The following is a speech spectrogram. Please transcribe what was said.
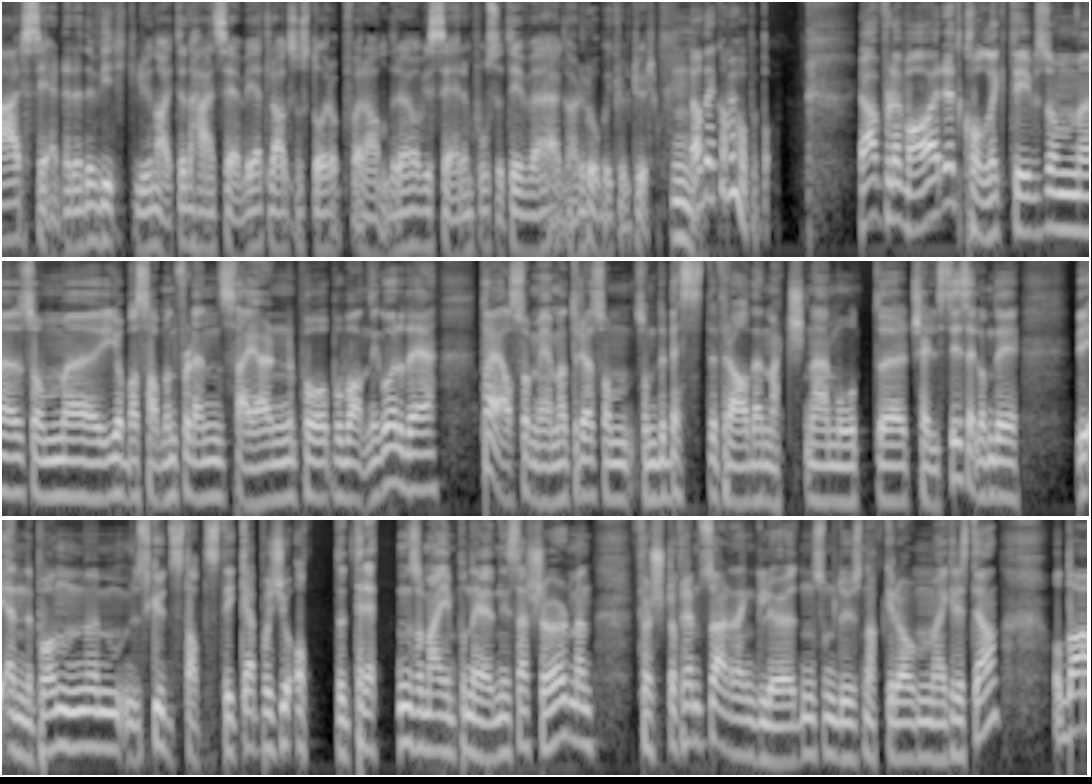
her ser dere det virkelige United. Her ser vi et lag som står opp for hverandre, og vi ser en positiv garderobekultur. garderobekultur. Ja, det kan vi håpe på. Ja, for det var et kollektiv som, eh, som jobba sammen for den seieren på, på banen i går, og det tar jeg også med meg tror jeg, som, som det beste fra den matchen her mot eh, Chelsea, selv om de, de ender på en mm, skuddstatistikk her på 28-13, som er imponerende i seg sjøl, men først og fremst så er det den gløden som du snakker om, eh, Christian. Og da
